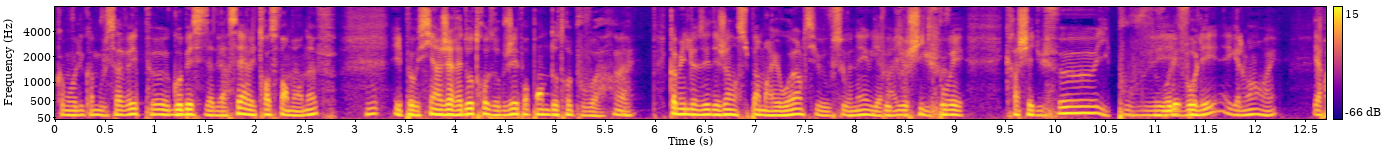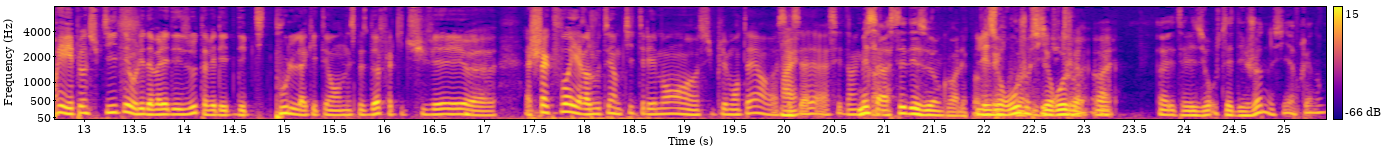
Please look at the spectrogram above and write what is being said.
comme vous, comme vous le savez, peut gober ses adversaires, les transformer en œufs, Mm. et peut aussi ingérer d'autres objets pour prendre d'autres pouvoirs. Comme il le faisait déjà dans Super Mario World, si vous vous souvenez, où il y avait un Yoshi qui pouvait cracher du feu, il pouvait Voler. voler, également, ouais. Et après, il y avait plein de subtilités. Au lieu d'avaler des œufs, t'avais des, des petites poules là qui étaient en espèce d'œuf là qui te suivaient. euh, à chaque fois, il rajoutait un petit élément euh, supplémentaire. C'est Ouais. assez, assez dingue. Mais quoi. ça restait des œufs encore à l'époque. Les œufs rouges aussi, Les œufs rouges, ouais. ouais. Ouais. Ouais, t'as les, t'as des jaunes aussi après, non?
